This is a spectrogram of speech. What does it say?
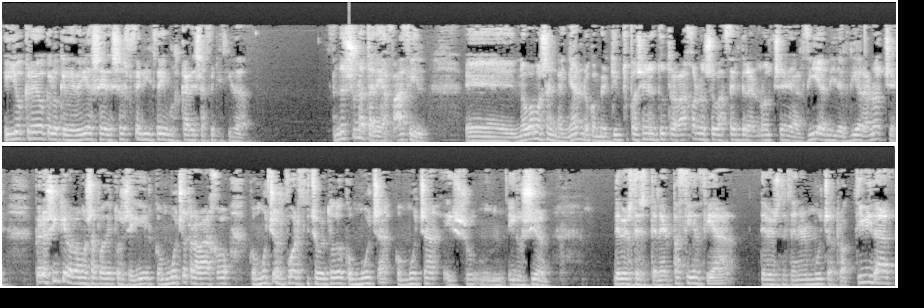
y yo creo que lo que debería ser es ser feliz y buscar esa felicidad. No es una tarea fácil, eh, no vamos a engañarnos, convertir tu pasión en tu trabajo no se va a hacer de la noche al día ni del día a la noche, pero sí que lo vamos a poder conseguir con mucho trabajo, con mucho esfuerzo y sobre todo con mucha, con mucha ilusión. Debes de tener paciencia, debes de tener mucha proactividad,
